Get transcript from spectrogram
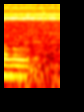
Oh.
